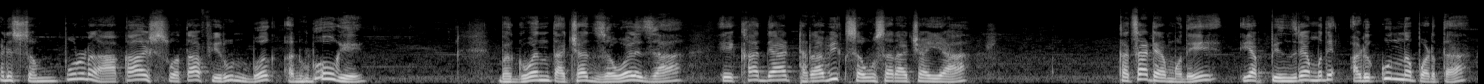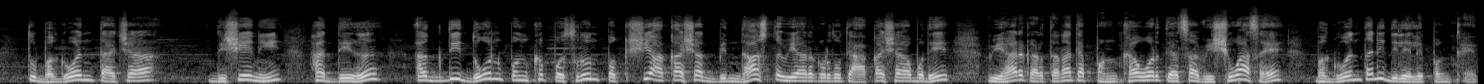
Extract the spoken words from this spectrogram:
आणि संपूर्ण आकाश स्वतः फिरून बघ अनुभव घे. भगवंताच्या जवळ जा एखाद्या ठराविक संसाराच्या या कचाट्यामध्ये या पिंजऱ्यामध्ये अडकून न पडता तू भगवंताच्या दिशेने हा देह अगदी दोन पंख पसरून पक्षी आकाशात बिनधास्त विहार करतो. त्या आकाशामध्ये विहार करताना त्या पंखावर त्याचा विश्वास आहे. भगवंतानी दिलेले पंख आहेत.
